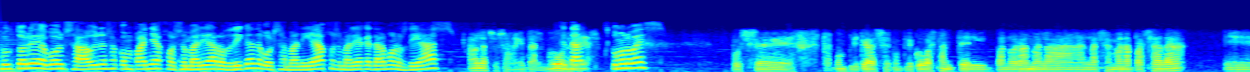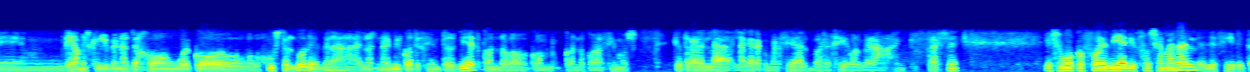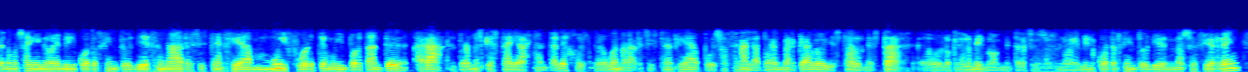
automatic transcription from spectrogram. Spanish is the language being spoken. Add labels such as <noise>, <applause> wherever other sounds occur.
Consultorio de Bolsa. Hoy nos acompaña José María Rodríguez de Bolsa Manía. José María, ¿qué tal? Buenos días. Hola Susana, ¿qué tal? Muy buenos ¿Qué tal? días. ¿Cómo lo ves? Pues eh, está complicado, se complicó bastante el panorama la, la semana pasada. Eh, digamos que el IBE nos dejó un hueco justo el lunes de la, en los 9.410 cuando, con- cuando conocimos que otra vez la, la guerra comercial parecía volver a enquistarse. Ese hueco fue diario y fue semanal, es decir, tenemos ahí 9.410, una resistencia muy fuerte, muy importante. Ahora, el problema es que está ya bastante lejos, pero bueno, la resistencia, pues al final la pone el mercado y está donde está, o lo que es lo mismo, mientras esos 9.410 no se cierren,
